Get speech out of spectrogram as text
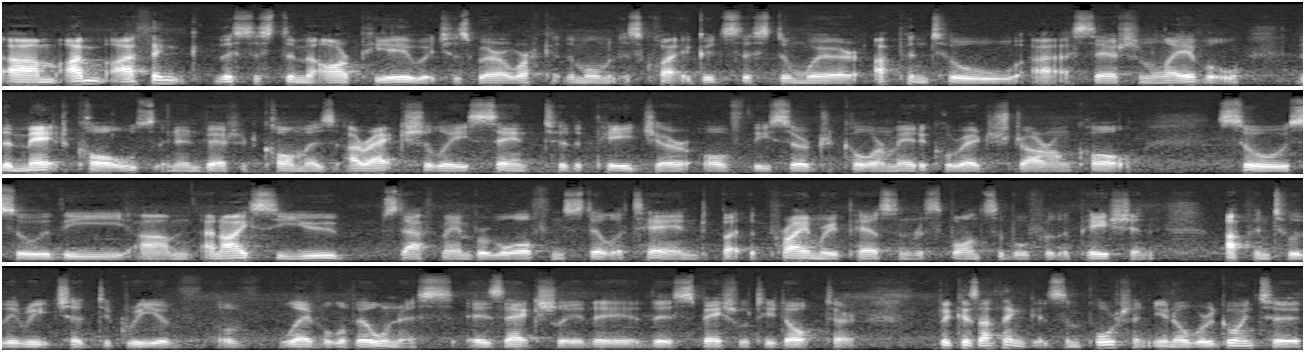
Um, I think the system at RPA, which is where I work at the moment, is quite a good system where, up until uh, a certain level, the Met calls, in inverted commas, are actually sent to the pager of the surgical or medical registrar on call. So, so the um, an ICU staff member will often still attend, but the primary person responsible for the patient, up until they reach a degree of, of level of illness, is actually the, the specialty doctor. Because I think it's important. You know, we're going to,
